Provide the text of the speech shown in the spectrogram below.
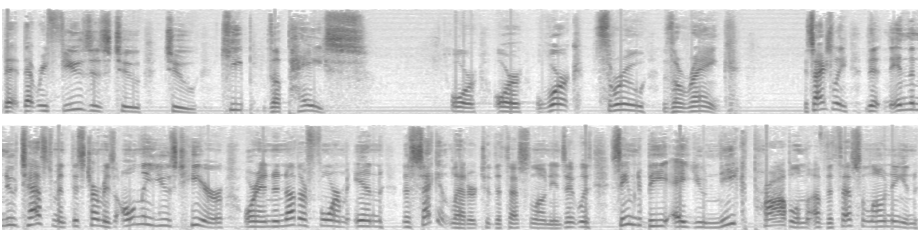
that, that refuses to, to keep the pace or, or work through the rank. It's actually, in the New Testament, this term is only used here or in another form in the second letter to the Thessalonians. It was, seemed to be a unique problem of the Thessalonian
